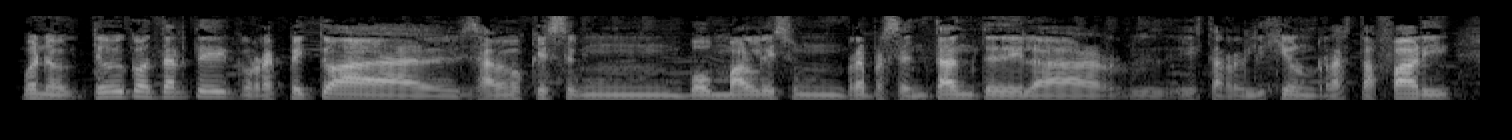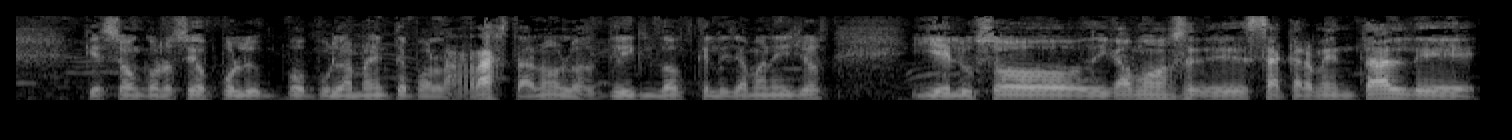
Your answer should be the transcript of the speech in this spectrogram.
Bueno, tengo que contarte con respecto al, sabemos que es un, Bob Marley es un representante de la, esta religión Rastafari, que son conocidos popularmente por la rasta, ¿no? Los dreadlocks que le llaman ellos, y el uso, digamos, eh, sacramental de,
